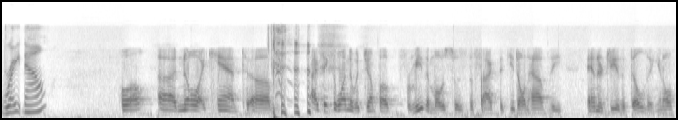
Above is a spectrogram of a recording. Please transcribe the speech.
right now? Well, uh, no, I can't. Um, I think the one that would jump out for me the most was the fact that you don't have the energy of the building. You know,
